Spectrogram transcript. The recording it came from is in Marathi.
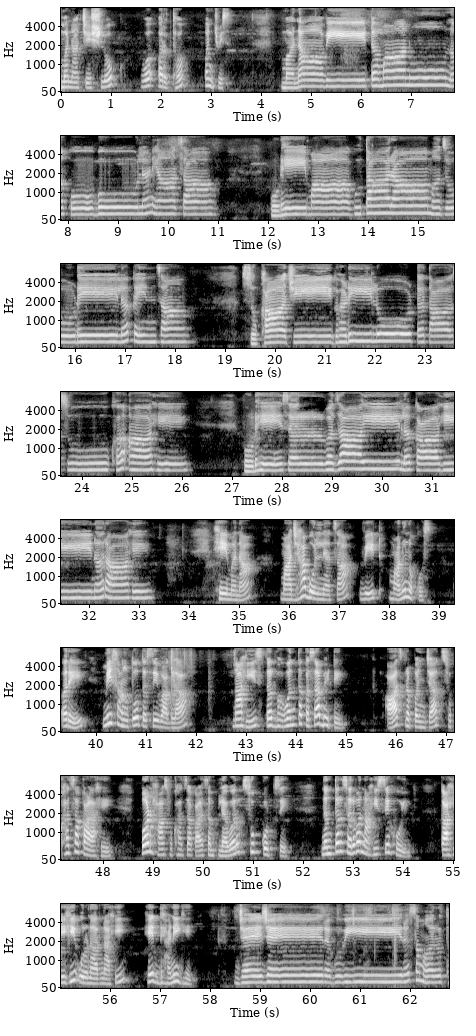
मनाचे श्लोक व अर्थ पंचवीस. मनावीट मानू नको बोलण्याचा. पुढे मागुताराम जोडेल कैंचा. सुखाची घडी लोटता सुख आहे. पुढे सर्व जाईल काही न राहे. हे मना माझ्या बोलण्याचा वीट मानू नकोस. अरे मी सांगतो तसे वागला नाहीस तर भगवंत कसा भेटेल? आज प्रपंचात सुखाचा काळ आहे पण हा सुखाचा काळ संपल्यावर सुख कोटचे नंतर सर्व नाहीसे होईल. काहीही उरणार नाही हे ध्यानी घे. जय जय रघुवीर समर्थ.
